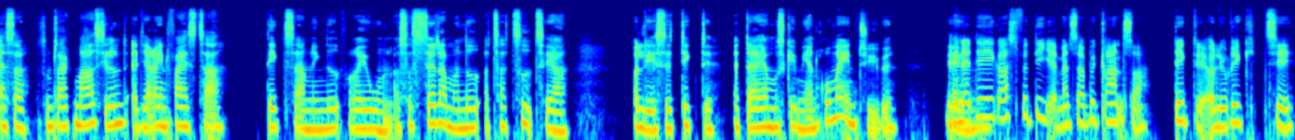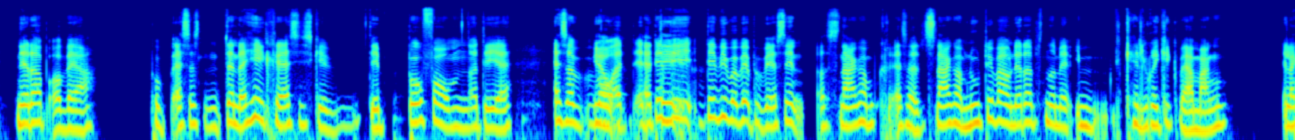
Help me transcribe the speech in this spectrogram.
altså, som sagt, meget sjældent, at jeg rent faktisk tager digtsamling ned fra reolen, og så sætter mig ned og tager tid til at, at læse digte. At der er jeg måske mere en romantype. Men er Øhm, det ikke også fordi, at man så begrænser digte og lyrik til netop at være på altså sådan, den der helt klassiske, det er bogformen, og det er Altså, jo, hvor at, at, at det, det- vi, det, vi var ved os ind og snakke om, altså, snakke om nu, det var jo netop sådan noget med, kan lyrik ikke være mange, eller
